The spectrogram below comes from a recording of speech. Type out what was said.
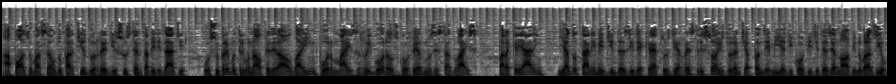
Após uma ação do partido Rede Sustentabilidade, o Supremo Tribunal Federal vai impor mais rigor aos governos estaduais para criarem e adotarem medidas e decretos de restrições durante a pandemia de Covid-19 no Brasil.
